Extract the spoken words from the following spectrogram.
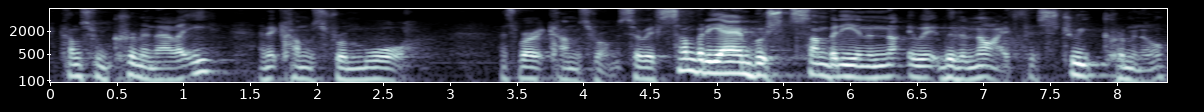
It comes from criminality and it comes from war. That's where it comes from. So if somebody ambushed somebody a, with a knife, a street criminal,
